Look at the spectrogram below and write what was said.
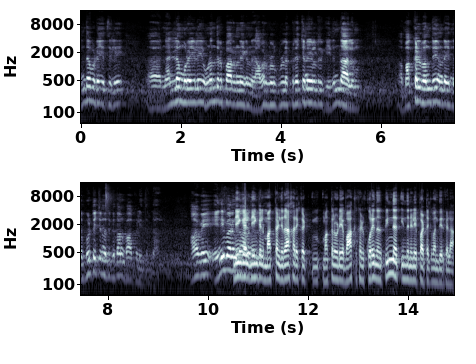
இந்த விடயத்திலே நல்ல முறையிலே உணர்ந்திருப்பார் நினைக்கிறேன் அவர்களுக்குள்ள பிரச்சனைகள் இருக்கு. இருந்தாலும் மக்கள் வந்து என்னுடைய இந்த வீட்டு சின்னத்துக்கு தான் வாக்களித்திருக்கார் ஆகவே இனிவரும் நீங்கள் நீங்கள் மக்கள் நிராகரிக்க மக்களுடைய வாக்குகள் குறைந்த பின்னர் இந்த நிலைப்பாட்டுக்கு வந்தீர்களா?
